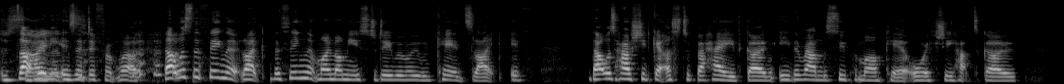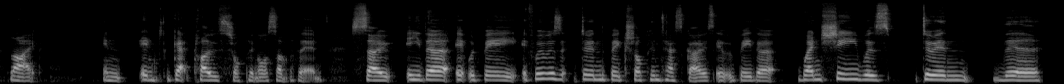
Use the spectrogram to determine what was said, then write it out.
Just that really is a different world. That was the thing that like the thing that my mum used to do when we were kids. Like if that was how she'd get us to behave, going either around the supermarket or if she had to go like in in get clothes shopping or something. So either it would be if we was doing the big shop in Tesco's, it would be that when she was doing the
